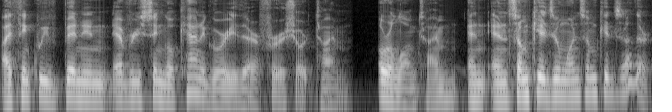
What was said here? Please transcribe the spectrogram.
I think we've been in every single category there for a short time or a long time, and and some kids in one, some kids other.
